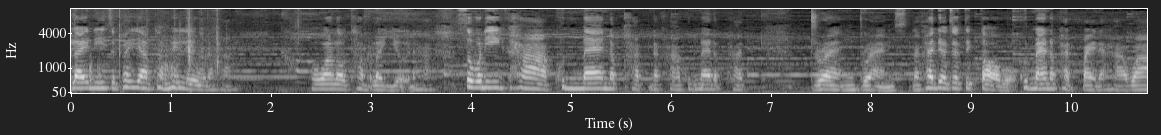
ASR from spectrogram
ไลน์นี้จะพยายามทำให้เร็วนะคะ เพราะว่าเราทำอะไรเยอะนะคะ สวัสดีค่ะ คุณแม่นภัทรนะคะ คุณแม่นภัทรแดงแดงนะคะ เดี๋ยวจะติดต่อคุณแม่นภัทรไปนะคะว่า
